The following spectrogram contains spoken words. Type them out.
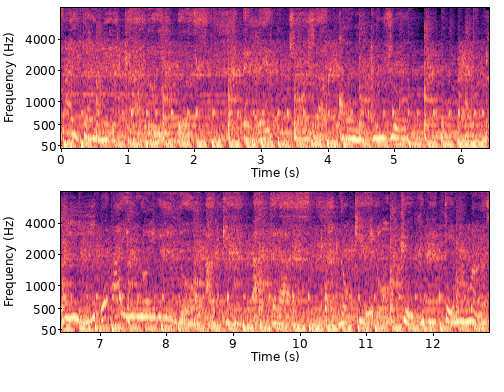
Salta el mercado y ves, el hecho ya concluyó. Hay uno herido aquí atrás, no quiero que griten más.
